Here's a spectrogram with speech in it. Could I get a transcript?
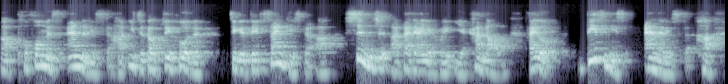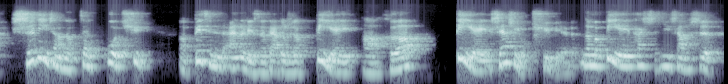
啊 performance analyst 哈，一直到最后的这个 data scientist 啊，甚至啊，大家也会也看到了，还有 business analyst 哈。实际上呢，在过去啊，business analyst 大家都知道 BA 啊和 DA 实际上是有区别的。那么 BA 它实际上是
